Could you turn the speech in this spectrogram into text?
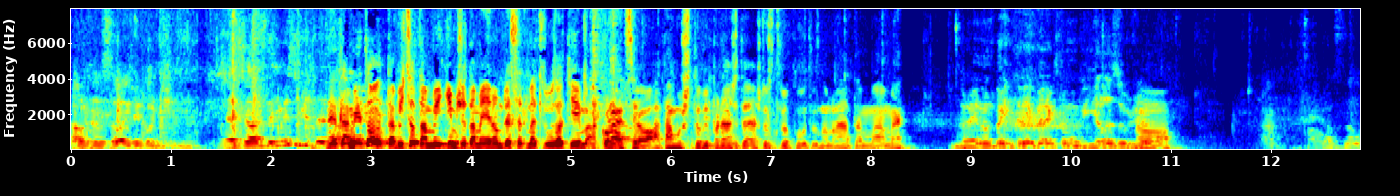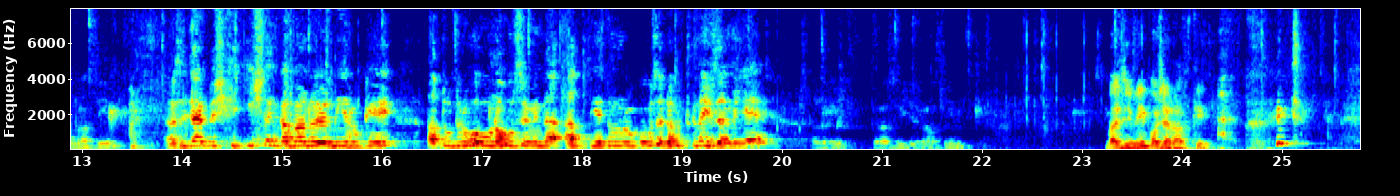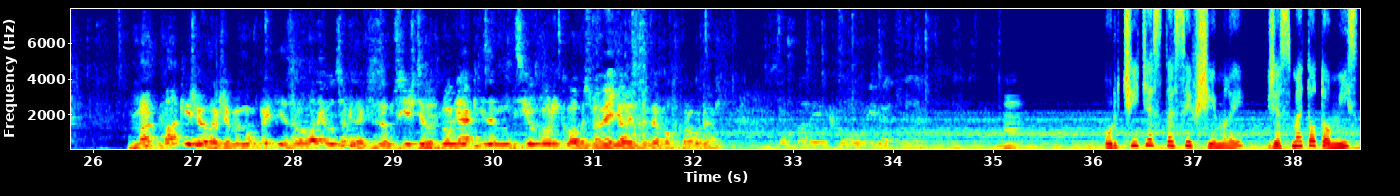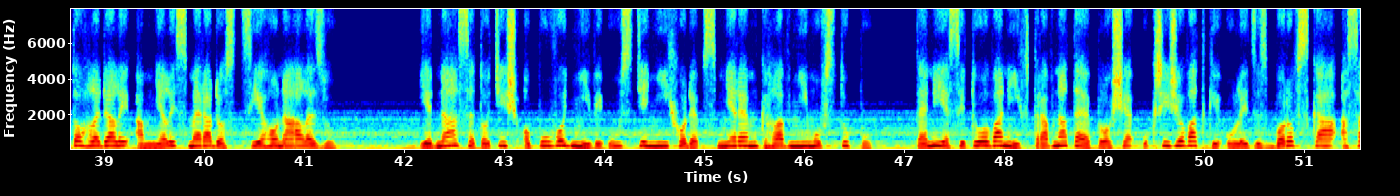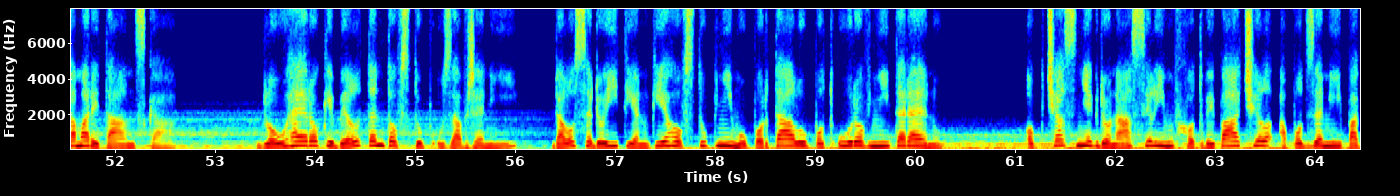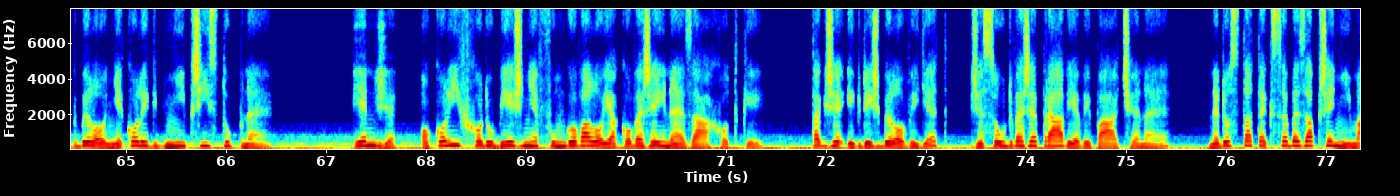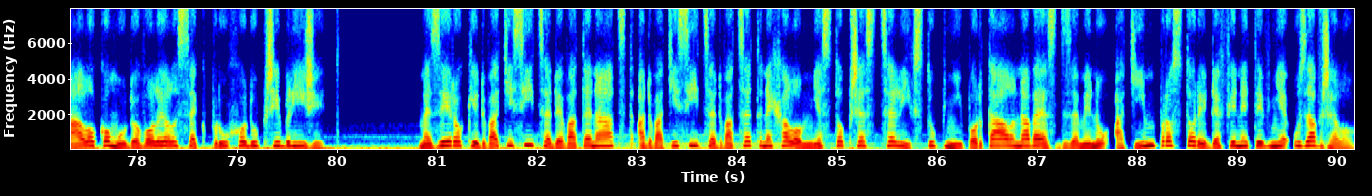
Ale ten se lejde končí. Já si ale stejně myslím, že to je... Ne, tam je to, tam, víš co, tam vidím, že tam je jenom 10 metrů zatím a konec, jo, a tam už to vypadá, že to je až do stropu, to znamená, tam máme, To je jenom ten, který vede k tomu výlezu, že jo? no, Jasnou, prosím. Já si dělám, když chytíš ten kabel do jedné ruky a tu druhou nohu si vydá a jednou rukou se dotkneš země. Máš živý požadavky. Má, máky, že jo, takže by mohl být izolovaný od země, takže se musí ještě dotknout nějaký zemnící okolíku, aby jsme věděli, že to je pod kroudem. Určitě jste si všimli, že jsme toto místo hledali a měli jsme radost z jeho nálezu. Jedná se totiž o původní vyústění chodeb směrem k hlavnímu vstupu. Ten je situovaný v travnaté ploše u křižovatky ulic Zborovská a Samaritánská. Dlouhé roky byl tento vstup uzavřený, dalo se dojít jen k jeho vstupnímu portálu pod úrovní terénu. Občas někdo násilím vchod vypáčil a podzemí pak bylo několik dní přístupné. Jenže okolí vchodu běžně fungovalo jako veřejné záchodky, takže i když bylo vidět, že jsou dveře právě vypáčené, nedostatek sebezapření málo komu dovolil se k průchodu přiblížit. Mezi roky 2019 a 2020 nechalo město přes celý vstupní portál navést zeminu a tím prostory definitivně uzavřelo.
